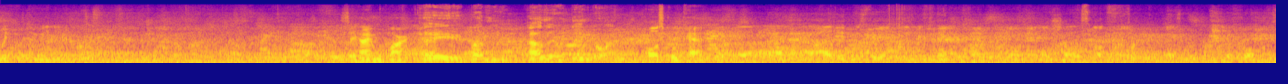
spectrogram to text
with the media. Say hi, Mubarak. Hey, brother. How's everything going? Old school cat. I did mistake in the training camp, you know, and it shows not my best performance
